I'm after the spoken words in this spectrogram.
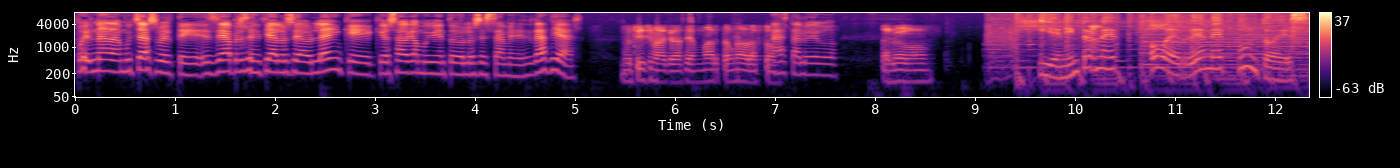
Pues nada, mucha suerte, sea presencial o sea online, que, que os salgan muy bien todos los exámenes. Gracias. Muchísimas gracias, Marta. Un abrazo. Hasta luego. Hasta luego. Y en internet, orm.es.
